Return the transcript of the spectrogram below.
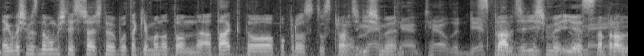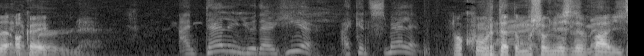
Jakbyśmy znowu musieli strzelać, to by było takie monotonne. A tak, to po prostu sprawdziliśmy. sprawdziliśmy i jest naprawdę okej. I'm telling you, they're here. I can smell them. O kurde, to muszą nieźle walić.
